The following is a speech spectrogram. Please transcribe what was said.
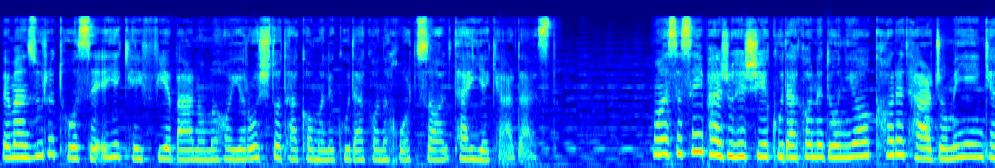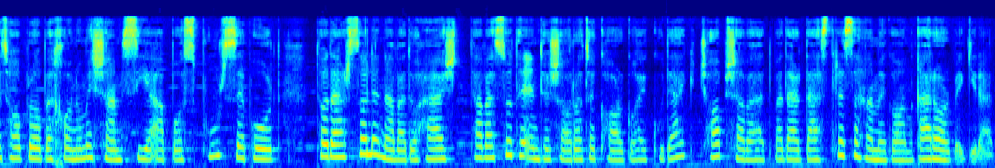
به منظور توسعه کیفی برنامه های رشد و تکامل کودکان خردسال تهیه کرده است. مؤسسه پژوهشی کودکان دنیا کار ترجمه این کتاب را به خانم شمسی عباس پور سپرد تا در سال 98 توسط انتشارات کارگاه کودک چاپ شود و در دسترس همگان قرار بگیرد.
